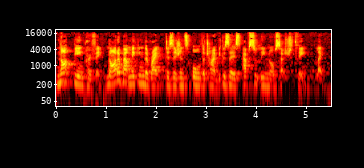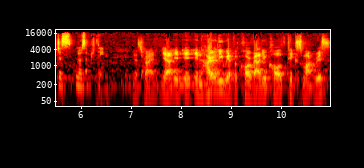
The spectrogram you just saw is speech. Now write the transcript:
Not being perfect, not about making the right decisions all the time, because there's absolutely no such thing. Like, just no such thing. That's right. Yeah, in, in, in Hiredly, we have a core value called take smart risks,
